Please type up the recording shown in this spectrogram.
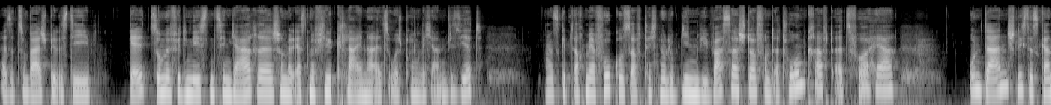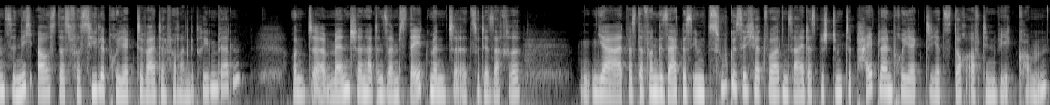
Also zum Beispiel ist die Geldsumme für die nächsten zehn Jahre schon mal erstmal viel kleiner als ursprünglich anvisiert. Es gibt auch mehr Fokus auf Technologien wie Wasserstoff und Atomkraft als vorher. Und dann schließt das Ganze nicht aus, dass fossile Projekte weiter vorangetrieben werden. Und äh, Manchin hat in seinem Statement äh, zu der Sache ja etwas davon gesagt, dass ihm zugesichert worden sei, dass bestimmte Pipeline-Projekte jetzt doch auf den Weg kommen.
